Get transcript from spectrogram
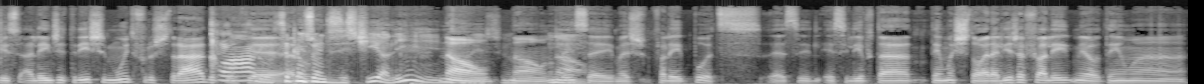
Isso, além de triste, muito frustrado. Claro. Você pensou em desistir ali? Não, não, não, não, pensei. Mas falei, putz, esse, esse livro tá, tem uma história. Ali já falei, meu, tem uma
